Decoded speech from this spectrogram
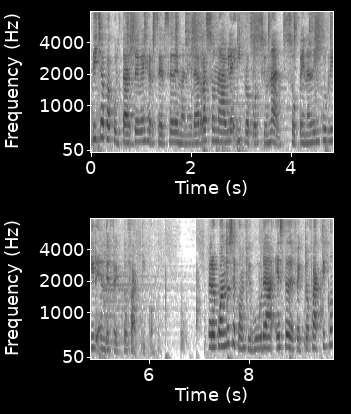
dicha facultad debe ejercerse de manera razonable y proporcional, so pena de incurrir en defecto fáctico. Pero ¿cuándo se configura este defecto fáctico?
